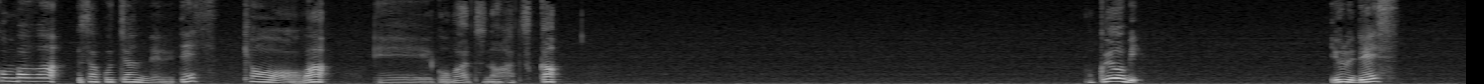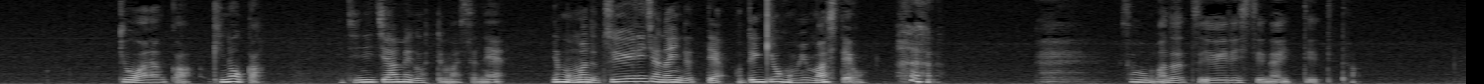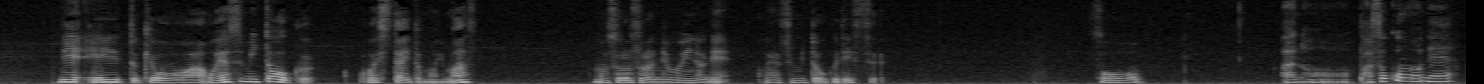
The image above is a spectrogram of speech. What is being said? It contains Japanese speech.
こんばんは、うさこチャンネルです。今日は、えー、5月の20日。木曜日。夜です。今日はなんか、昨日か。一日雨が降ってましたね。でもまだ梅雨入りじゃないんだって。お天気予報見ましたよ。そう、まだ梅雨入りしてないって言ってた。でえー、っと今日はお休みトークをしたいと思います。もうそろそろ眠いのでお休みトークです。そう。あのパソコンをね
